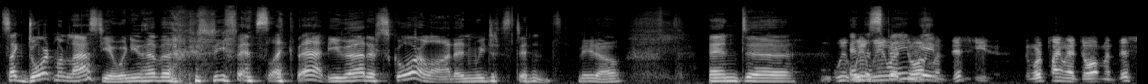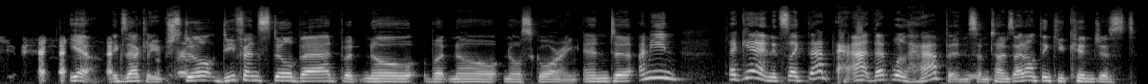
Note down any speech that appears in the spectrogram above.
It's like Dortmund last year when you have a defense like that, you got to score a lot, and we just didn't, you know. And uh, We, And we, the we were Spain Dortmund game- this year. We're playing like Dortmund this year. yeah, exactly. Still defense still bad, but no, but no, no scoring. And uh, I mean, again, it's like that. Ha- that will happen sometimes. I don't think you can just.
